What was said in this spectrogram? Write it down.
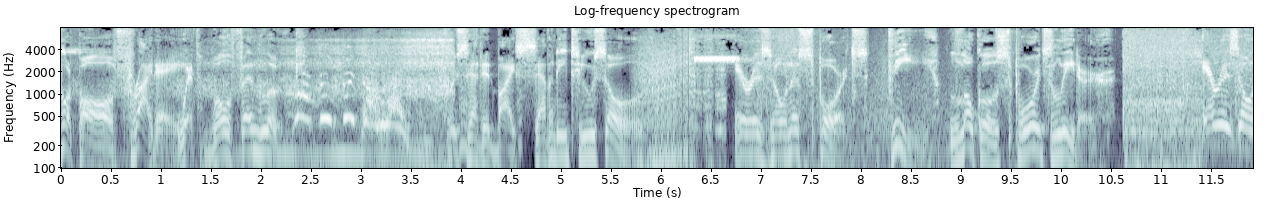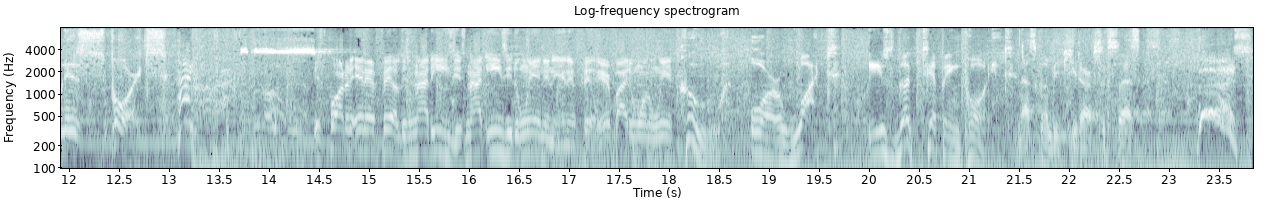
Football Friday with Wolf and Luke. Presented by 72 Sold. Arizona Sports, the local sports leader. Arizona's sports. It's part of the NFL. It's not easy. It's not easy to win in the NFL. Everybody want to win. Who or what is the tipping point? That's going to be key to our success. This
